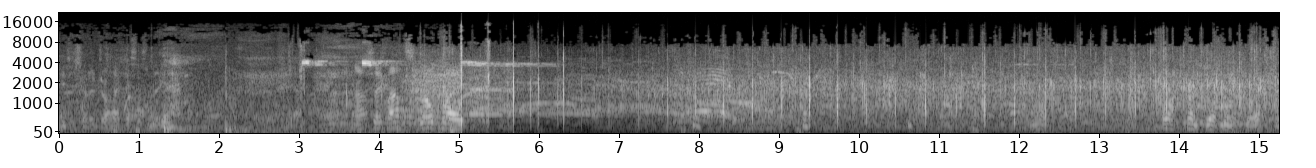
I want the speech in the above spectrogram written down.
He's just going to drive this, isn't he? Yeah. That's it, lads. Well played. Last 28 minutes of extra,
